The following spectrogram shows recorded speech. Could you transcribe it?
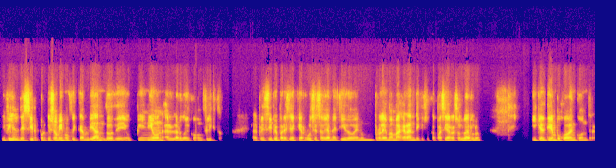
Difícil decir porque yo mismo fui cambiando de opinión a lo largo del conflicto. Al principio parecía que Rusia se había metido en un problema más grande que su capacidad de resolverlo y que el tiempo jugaba en contra.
